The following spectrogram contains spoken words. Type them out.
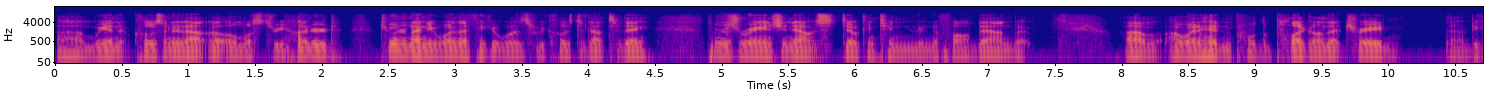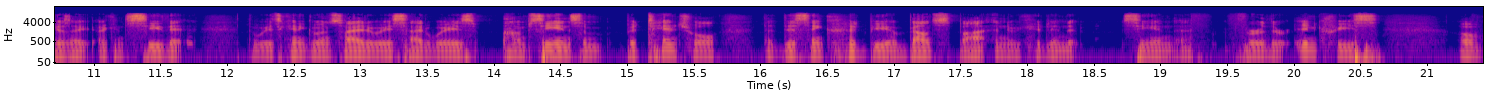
Um, we end up closing it out almost 300, 291, I think it was. We closed it out today. There's range, and now it's still continuing to fall down. But um, I went ahead and pulled the plug on that trade uh, because I, I can see that the way it's kind of going sideways, sideways. I'm seeing some potential that this thing could be a bounce spot, and we could end up seeing a further increase of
